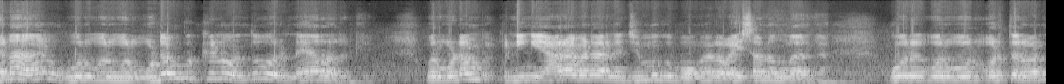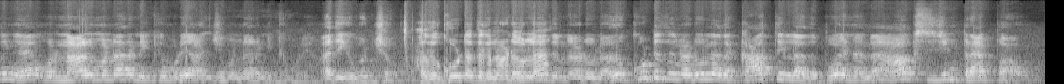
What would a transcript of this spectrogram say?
ஏன்னா ஒரு ஒரு ஒரு உடம்புக்குன்னு வந்து ஒரு நேரம் இருக்குது ஒரு உடம்பு இப்போ நீங்கள் யாராக வேணா இருங்க ஜிம்முக்கு போங்க இல்லை வயசானவங்களா இருங்க. ஒரு ஒரு ஒரு ஒருத்தர் வந்துங்க ஒரு நாலு மணி நேரம் நிற்க முடியும் அஞ்சு மணி நேரம் நிற்க முடியும் அதிகபட்சம். அது கூட்டத்துக்கு நடுவில்? கூட்டத்துக்கு நடுவில். அதுவும் கூட்டத்துக்கு நடுவில் அந்த காற்று இல்லாதப்போ என்னென்னா ஆக்சிஜன் ட்ராப் ஆகும்.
